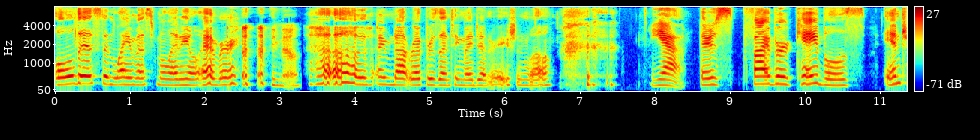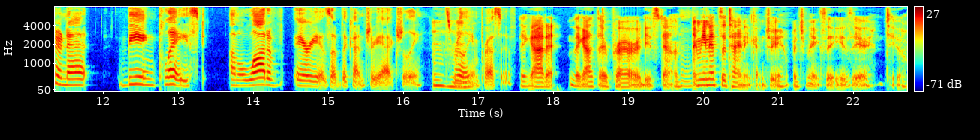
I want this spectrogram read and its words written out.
oldest and lamest millennial ever. I know. Oh, I'm not representing my generation well. yeah, there's fiber cables, internet being placed on a lot of areas of the country, actually. It's Mhm. really impressive. They got it. They got their priorities down. Mhm. I mean, it's a tiny country, which makes it easier to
